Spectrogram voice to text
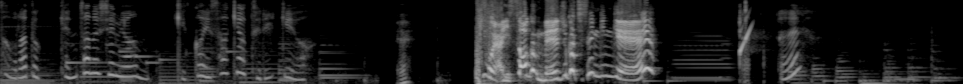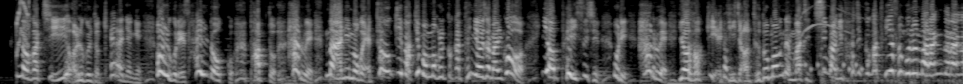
저라도 괜찮으시면 기꺼이 사귀어 드릴게요. 에? 뭐야 이 썩은 매주같이 생긴 게? 에? 너같이 얼굴도 계란형에 얼굴에 살도 없고 밥도 하루에 많이 먹어야 두 끼밖에 못 먹을 것 같은 여자 말고 옆에 있으신 우리 하루에 여섯 끼의 디저트도 먹는 맛이 지방이 터질 것 같은 여성분을 말한 거라고!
